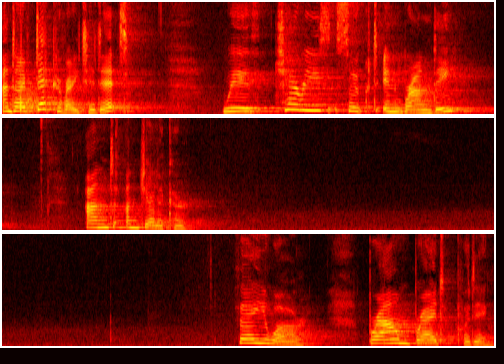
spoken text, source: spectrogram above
And I've decorated it with cherries soaked in brandy and angelica. There you are brown bread pudding.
